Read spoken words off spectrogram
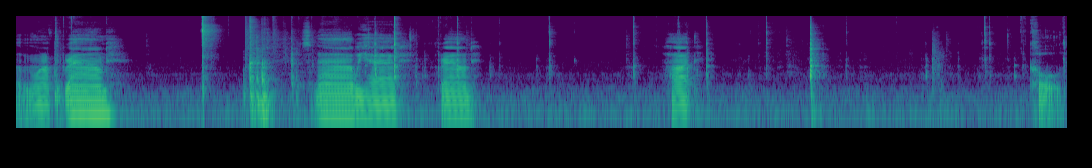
little bit more off the ground. So now we have ground, hot, cold,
